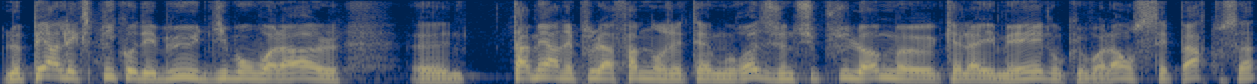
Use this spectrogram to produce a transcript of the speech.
le père l'explique au début. Il dit Bon, voilà, euh, euh, ta mère n'est plus la femme dont j'étais amoureuse. Je ne suis plus l'homme qu'elle a aimé. Donc voilà, on se sépare, tout ça.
